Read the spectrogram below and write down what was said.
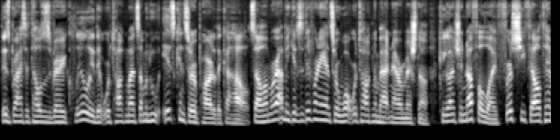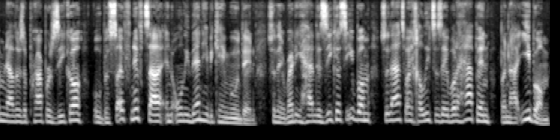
This Brisa tells us very clearly that we're talking about someone who is considered part of the Kahal. So Rabbi gives a different answer what we're talking about in our Mishnah. Kigacha Nafal life. First she felt him, now there's a proper Zika, Ulbasayf Nifza, and only then he became wounded. So they already had the Zika's Ibum, so that's why Chalitza is able to happen, but not Ibum,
